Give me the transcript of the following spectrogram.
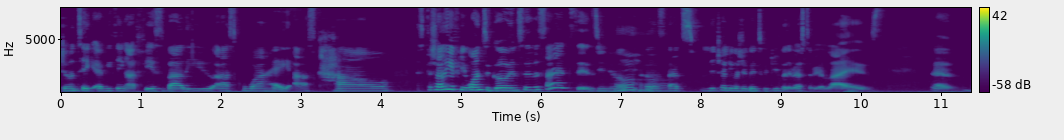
don't take everything at face value. Ask why. Ask how. Especially if you want to go into the sciences, you know, because Mhm. that's literally what you're going to do for the rest of your lives. Um,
